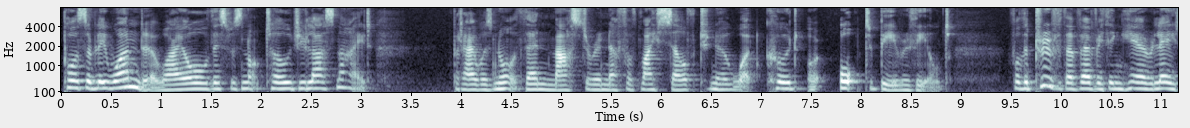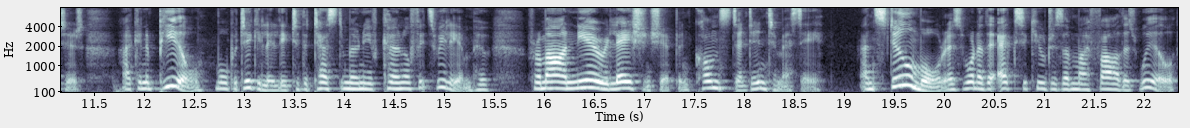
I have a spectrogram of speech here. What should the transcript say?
possibly wonder why all this was not told you last night, but I was not then master enough of myself to know what could or ought to be revealed. For the truth of everything here related, I can appeal more particularly to the testimony of Colonel Fitzwilliam, who, from our near relationship and constant intimacy, and still more as one of the executors of my father's will,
